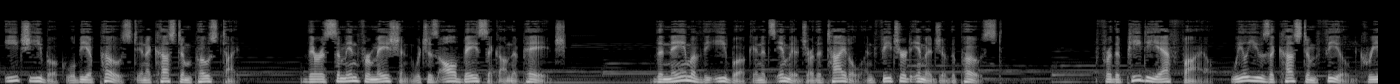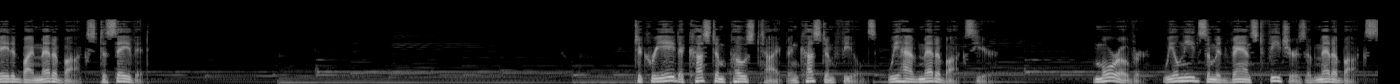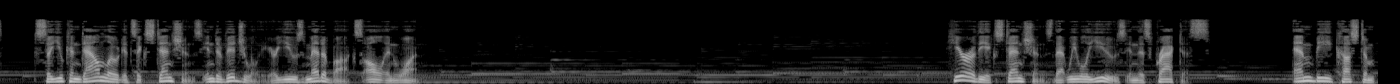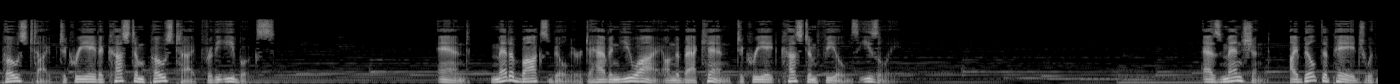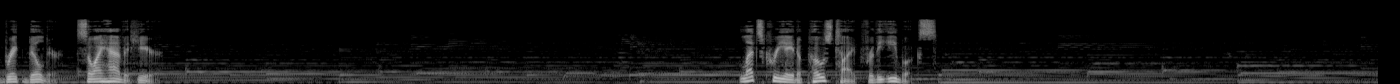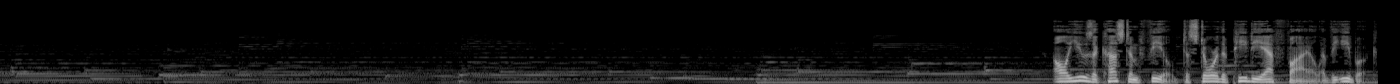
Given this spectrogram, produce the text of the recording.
Each ebook will be a post in a custom post type. There is some information which is all basic on the page. The name of the ebook and its image are the title and featured image of the post. For the PDF file, we'll use a custom field created by MetaBox to save it. To create a custom post type and custom fields, we have MetaBox here. Moreover, we'll need some advanced features of MetaBox so you can download its extensions individually or use MetaBox all in one. Here are the extensions that we will use in this practice. MB Custom Post Type to create a custom post type for the ebooks. And MetaBox Builder to have an UI on the backend to create custom fields easily. As mentioned, I built the page with Brick Builder, so I have it here. Let's create a post type for the ebooks. I'll use a custom field to store the PDF file of the ebook.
